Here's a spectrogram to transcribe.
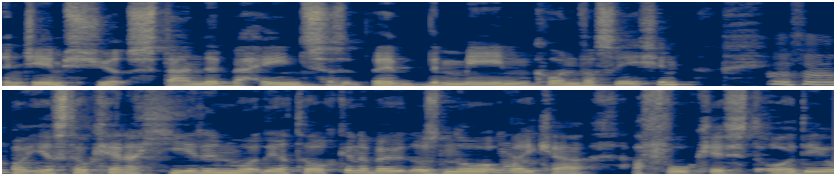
and James Stewart standing behind the the main conversation, Mhm. but you're still kind of hearing what they're talking about. There's not Yeah. like a, a focused audio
